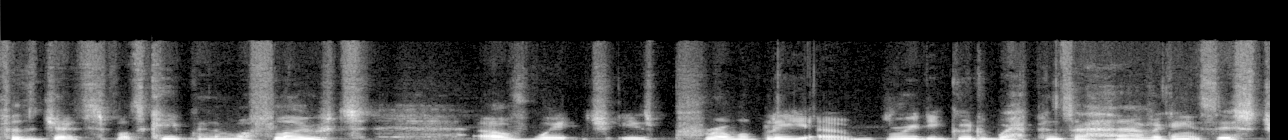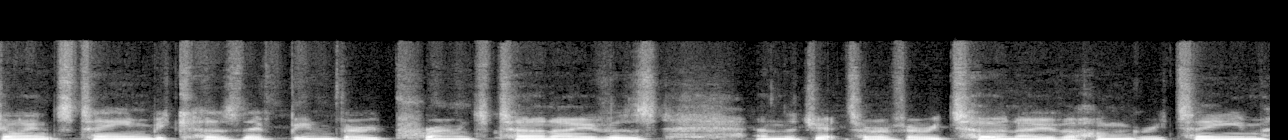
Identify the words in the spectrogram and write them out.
for the Jets is what's keeping them afloat of which is probably a really good weapon to have against this Giants team because they've been very prone to turnovers, and the Jets are a very turnover hungry team.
